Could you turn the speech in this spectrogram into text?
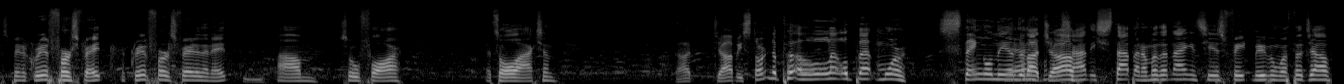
It's been a great first fight, a great first fight of the night. Um, so far, it's all action. That jab, he's starting to put a little bit more sting on the end of that jab. 100%. He's stepping in with it now. I can see his feet moving with the jab.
